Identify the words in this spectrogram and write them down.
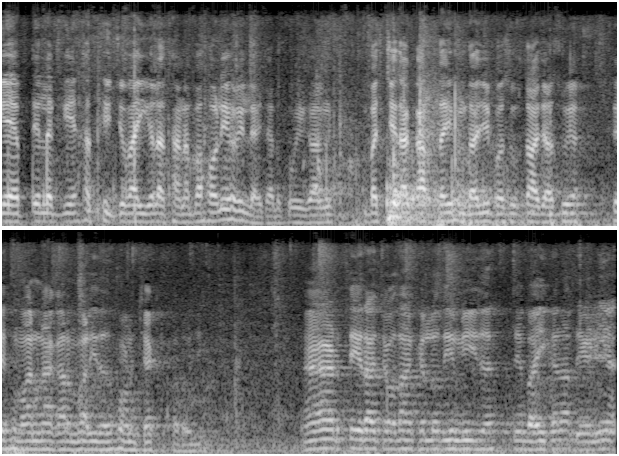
ਗੈਪ ਤੇ ਲੱਗੇ ਆ, ਹੱਥੀ ਚਵਾਈ ਵਾਲਾ ਥਣਾ ਬਾ ਹੌਲੀ ਹੌਲੀ ਲੈ ਚੱਲ ਕੋਈ ਗੱਲ ਨਹੀਂ। ਬੱਚੇ ਦਾ ਕਰਦਾ ਹੀ ਹੁੰਦਾ ਜੀ ਪਸ਼ੂ ਤਾਜ਼ਾ ਸੂਆ ਤੇ ਹਵਾਨਾ ਕਰਮ ਵਾਲੀ ਦਾ ਹੁਣ ਚੈੱਕ ਕਰੋ ਜੀ। ਐਂਡ 13 14 ਕਿਲੋ ਦੀ ਉਮੀਦ ਹੈ ਤੇ ਬਾਈ ਕਹਿੰਦਾ ਦੇਣੀ ਆ।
